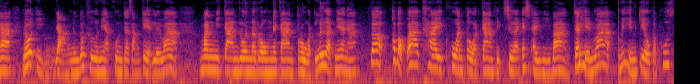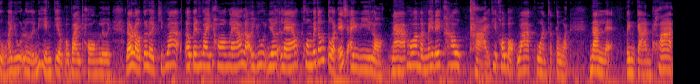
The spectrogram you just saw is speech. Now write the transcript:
นะแล้วอีกอย่างหนึ่งก็คือเนี่ยคุณจะสังเกตเลยว่า มันมีการรณรงค์ในการตรวจเลือดเนี่ยนะ ก็เขาบอกว่าใครควรตรวจการติดเชื้อ HIV บ้าง จะเห็นว่าไม่เห็นเกี่ยวกับผู้สูงอายุเลย ไม่เห็นเกี่ยวกับวัยทองเลย แล้วเราก็เลยคิดว่าเราเป็นวัยทองแล้วเราอายุเยอะแล้ว คงไม่ต้องตรวจ HIV หรอกนะ เพราะว่ามันไม่ได้เข้าข่ายที่เขาบอกว่าควรจะตรวจนั่นแหละ เป็นการพลาด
